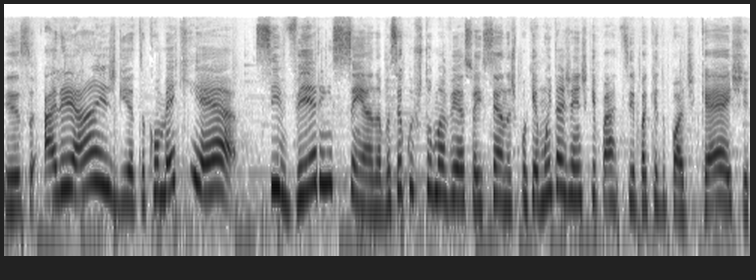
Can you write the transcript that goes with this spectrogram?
Isso. Aliás, Guito, como é que é se ver em cena? Você costuma ver as suas cenas? Porque muita gente que participa aqui do podcast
